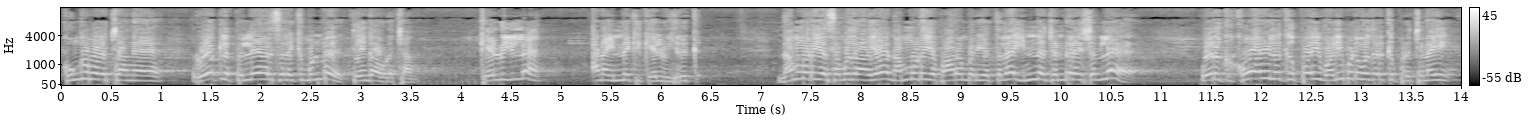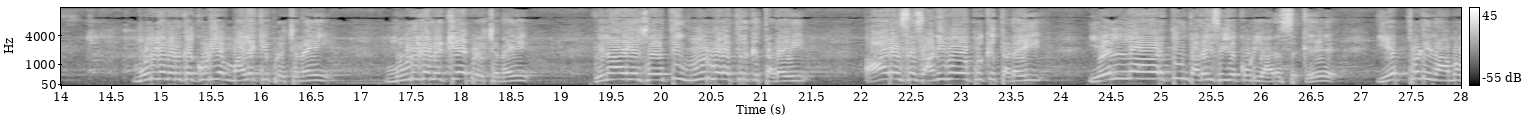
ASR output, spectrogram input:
குங்குமம் வச்சாங்க ரோட்ல பிள்ளையார் சிலைக்கு முன்பு தேங்காய் உடைச்சாங்க. கேள்வி இல்ல. ஆனா இன்னைக்கு கேள்வி இருக்கு. நம்முடைய சமுதாயம் நம்முடைய பாரம்பரியத்தில் இந்த ஜெனரேஷன்ல ஒரு கோயிலுக்கு போய் வழிபடுவதற்கு பிரச்சனை முருகன் இருக்கக்கூடிய மலைக்கு பிரச்சனை முருகனுக்கே பிரச்சனை விநாயகர் சதுர்த்தி ஊர்வலத்திற்கு தடை ஆர்எஸ்எஸ் அணிவகுப்புக்கு தடை எல்லாத்தையும் தடை செய்யக்கூடிய அரசுக்கு எப்படி நாம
